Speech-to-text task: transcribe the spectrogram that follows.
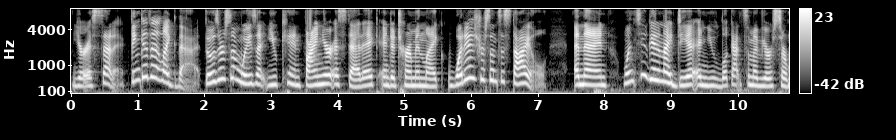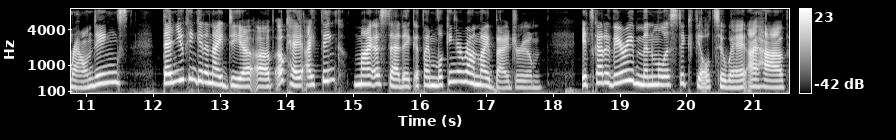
your aesthetic. Think of it like that. Those are some ways that you can find your aesthetic and determine, like, what is your sense of style? And then once you get an idea and you look at some of your surroundings, then you can get an idea of okay, I think my aesthetic, if I'm looking around my bedroom, it's got a very minimalistic feel to it. I have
